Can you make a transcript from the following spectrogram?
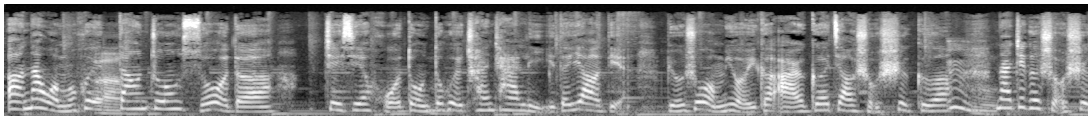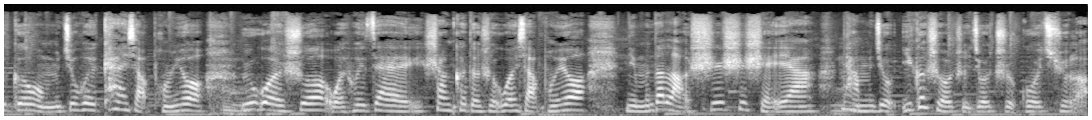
啊，那我们会当中所有的这些活动都会穿插礼仪的要点，比如说我们有一个儿歌叫手势歌，那这个手势歌我们就会看小朋友，如果说我会在上课的时候问小朋友，你们的老师是谁呀？他们就一个手指就指过去了。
